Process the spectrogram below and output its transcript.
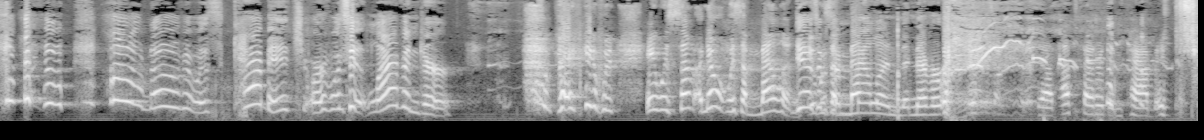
I don't know if it was cabbage or was it lavender. Maybe it was, it was some, no, it was a melon. Yes, it was, a, melon that never. Yeah, that's better than cabbage.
